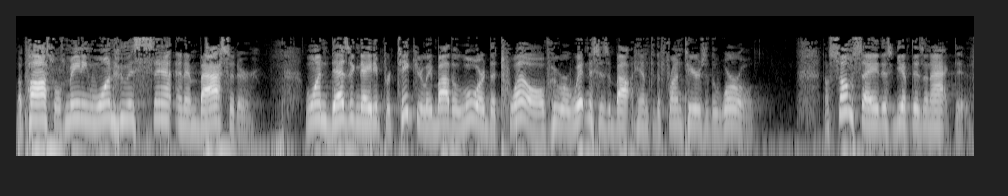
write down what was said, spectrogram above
Apostles, meaning one who is sent an ambassador. One designated particularly by the Lord, the twelve who were witnesses about him to the frontiers of the world. Now some say this gift isn't active.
